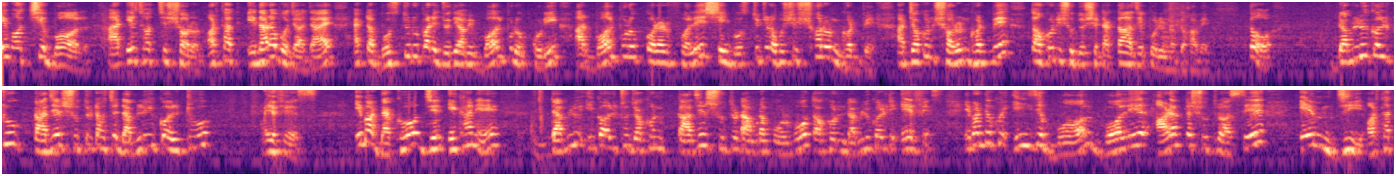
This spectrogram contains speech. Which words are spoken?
এফ হচ্ছে বল আর এস হচ্ছে স্মরণ। অর্থাৎ এ দ্বারা বোঝা যায় একটা বস্তুর উপরে যদি আমি বল প্রয়োগ করি আর বল প্রয়োগ করার ফলে সেই বস্তুটির অবশ্যই স্মরণ ঘটবে। আর যখন স্মরণ ঘটবে, তখনই শুধু সেটা কাজে পরিণত হবে। তো ডাব্লিউ ইকুয়াল টু কাজের সূত্রটা হচ্ছে W equal to F S এবার দেখো যে এখানে ডাব্লিউ ইকুয়াল টু যখন কাজের সূত্রটা আমরা পড়ব, তখন W equal to F S এবার দেখো এই যে বল, বলের আর একটা সূত্র আছে এম জি অর্থাৎ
